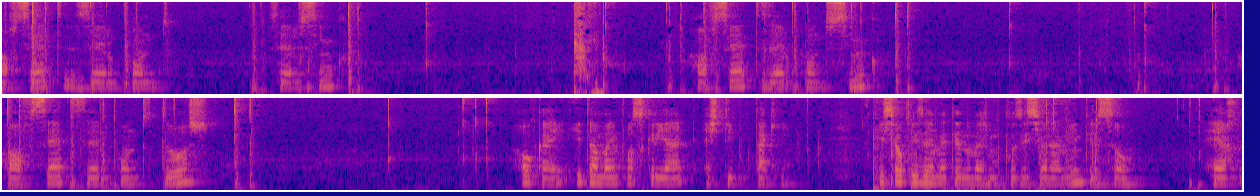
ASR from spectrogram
offset 0.05 offset 0.5 offset 0.2 Ok, e também posso criar este tipo que está aqui. E se eu quiser meter no mesmo posicionamento, eu só R,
